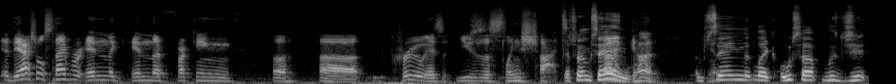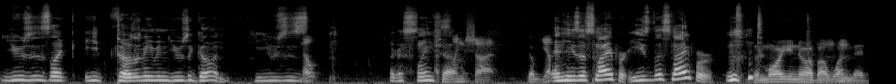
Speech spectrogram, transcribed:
the actual sniper in the in the fucking uh, uh, crew is uses a slingshot. That's what I'm a saying. gun. I'm saying that like Usopp legit uses like he doesn't even use a gun. He uses Nope, like a a slingshot, slingshot. The, Yep. and he's a sniper. He's the sniper. the more you know about Mm-hmm. one mid.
